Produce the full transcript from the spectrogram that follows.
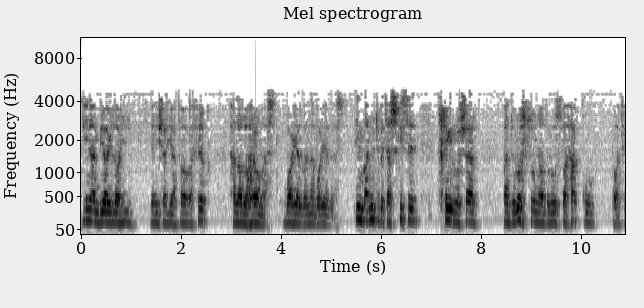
دین انبیاء الهی یعنی شریعت ها و فقه حلال و حرام است. باید و نباید است. این منوط به تشخیص خیر و شر و درست و نادرست و حق و باطل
